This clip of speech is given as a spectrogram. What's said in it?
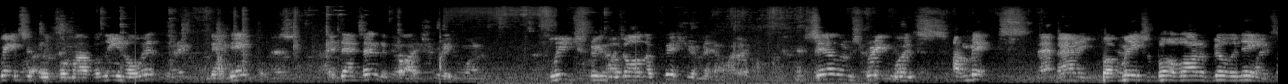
basically from Avellino, Italy, Naples, and that's Endicott Street. Fleet Street was all the fishermen. Salem Street was a mix, but mixed a lot of Villanese,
